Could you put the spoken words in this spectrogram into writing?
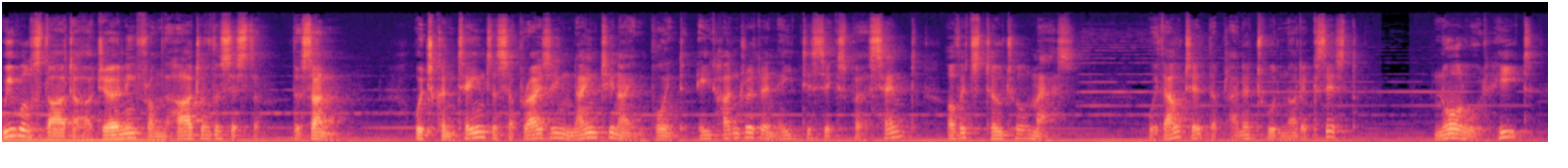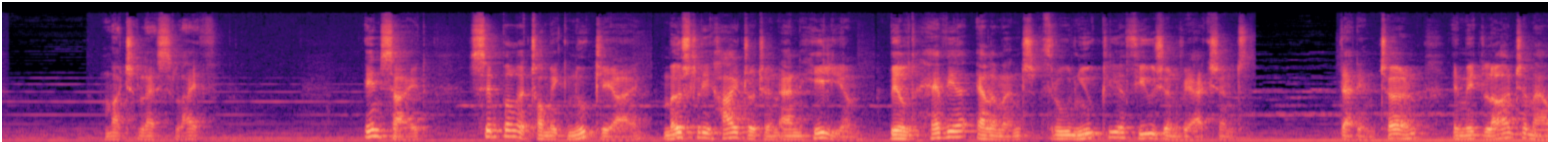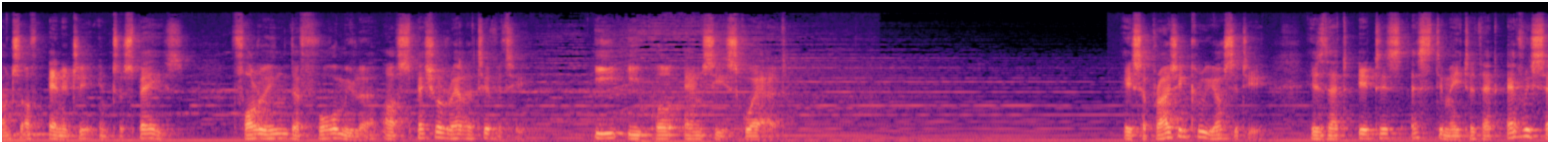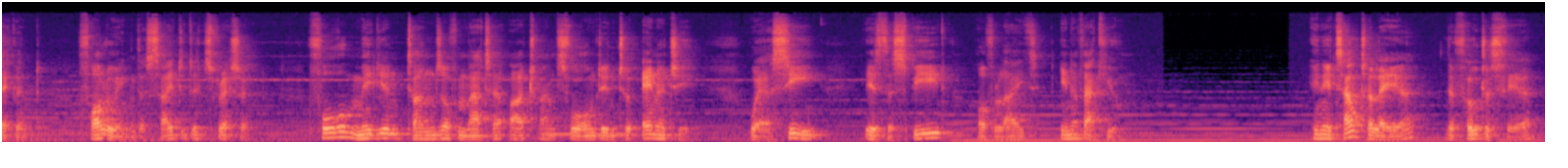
We will start our journey from the heart of the system, the Sun, which contains a surprising 99.886% of its total mass. Without it, the planet would not exist, nor would heat, much less life. Inside, simple atomic nuclei, mostly hydrogen and helium, build heavier elements through nuclear fusion reactions that in turn emit large amounts of energy into space, following the formula of special relativity, E equal mc squared. A surprising curiosity is that it is estimated that every second, following the cited expression, 4 million tons of matter are transformed into energy, where c is the speed of light in a vacuum. In its outer layer, the photosphere,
